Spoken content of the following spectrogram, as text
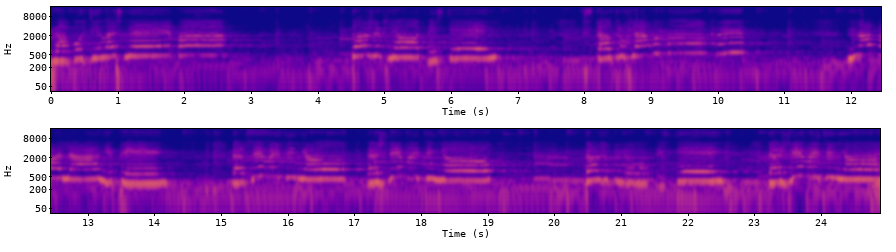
пробудилось небо, дождик лед весь день, стал трухлявым мокрым, на поляне пень. Дождливый денек, дождливый денек, Дождик льет весь день. Дождливый денек,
